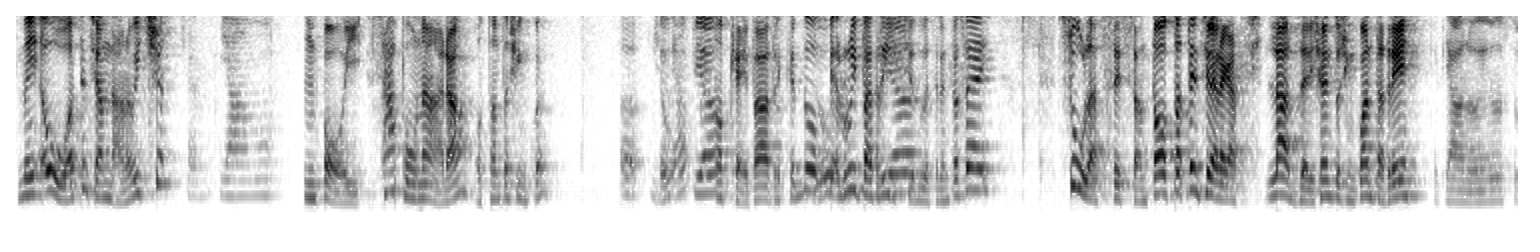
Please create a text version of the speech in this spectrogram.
l'abbiamo. Oh, attenzione Andanovic. Ce l'abbiamo. Poi Saponara, 85. Oh, ce l'abbiamo. Doppia. Ok, Patrick è doppia. Doppia. Rui Patricio, 236. Stulaz, 68. Attenzione ragazzi, Lazzari, 153. Che piano, non sto...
